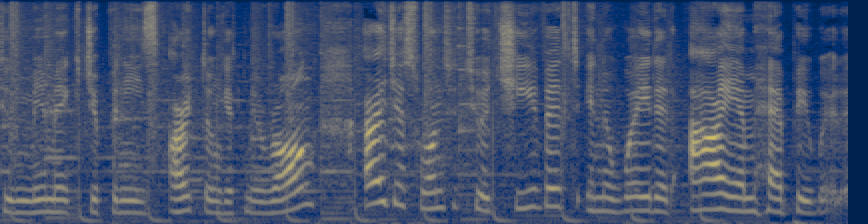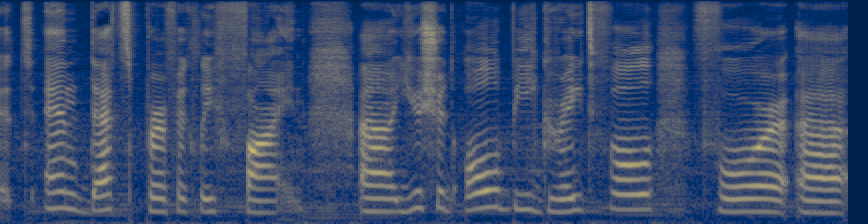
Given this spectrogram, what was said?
to mimic Japanese art, don't get me wrong. I just wanted to achieve it in a way that I am happy with it, and that's perfectly fine. Uh, you should all be grateful for. Uh,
